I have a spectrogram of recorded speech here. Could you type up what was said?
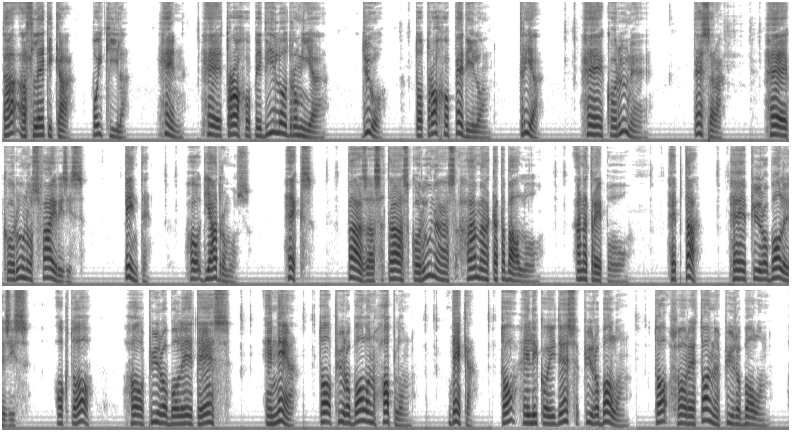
τα αθλητικά. Ποικίλα hen. He τροχοπεδιλοδρομία duo. Το τροχοπέδιλον τρία he κορούνε τέσσερα he κορούνοσφαίριζης πέντε ο διάδρομος hex. Πάζας τας κορούνας χάμα καταβάλλω ανατρέπω επτά he pyrobolesis. Octo ho pyroboletes. Enea to pyrobolon hoplon. Deca to helicoides pyrobolon. To foreton pyrobolon.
